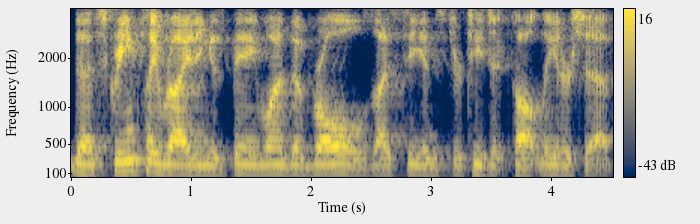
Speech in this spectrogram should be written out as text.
the screenplay writing as being one of the roles I see in strategic thought leadership,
